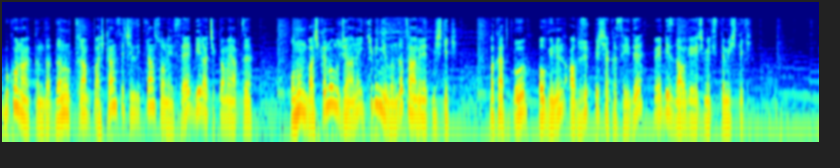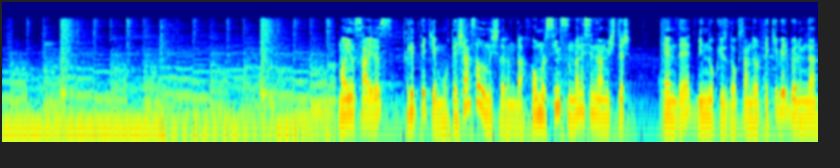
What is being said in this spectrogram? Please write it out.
bu konu hakkında Donald Trump başkan seçildikten sonra ise bir açıklama yaptı. Onun başkan olacağını 2000 yılında tahmin etmiştik. Fakat bu o günün absürt bir şakasıydı ve biz dalga geçmek istemiştik. Miles Cyrus klipteki muhteşem salınışlarında Homer Simpson'dan esinlenmiştir. Hem de 1994'teki bir bölümden.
